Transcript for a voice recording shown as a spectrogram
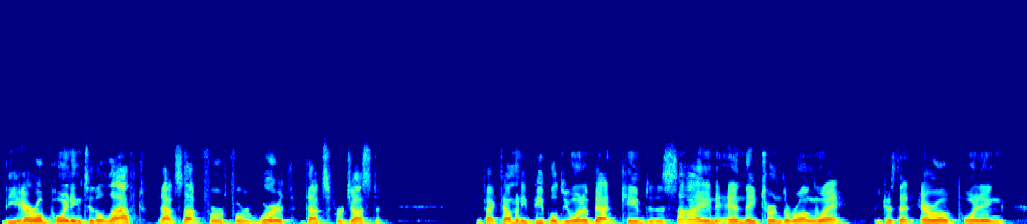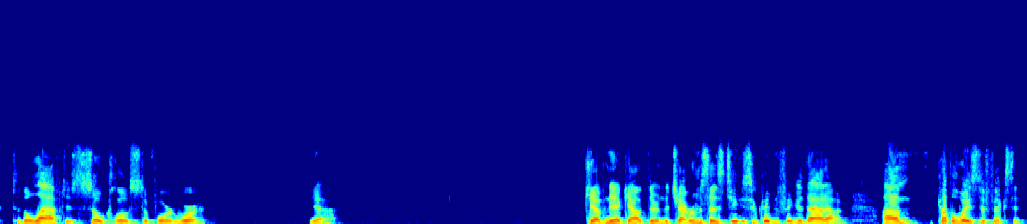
the arrow pointing to the left, that's not for Fort Worth, that's for Justin. In fact, how many people do you want to bet came to the sign and they turned the wrong way because that arrow pointing to the left is so close to Fort Worth? Yeah. Kevnik out there in the chat room says, geez, who couldn't figure that out? Um, a couple ways to fix it.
